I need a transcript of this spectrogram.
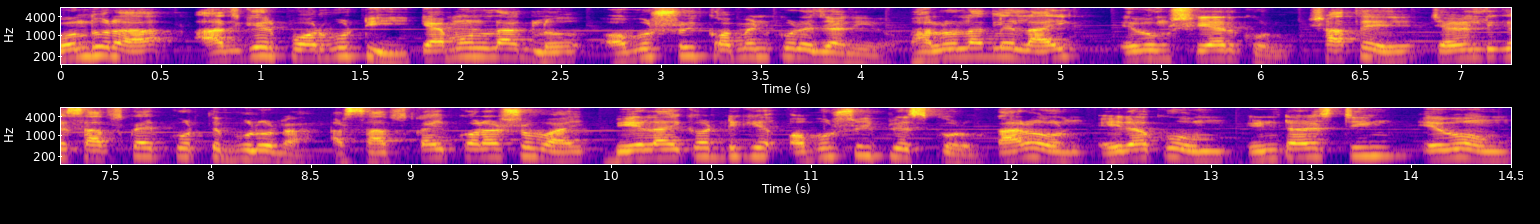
বন্ধুরা, আজকের পর্বটি কেমন লাগল অবশ্যই কমেন্ট করে জানিও। ভালো লাগলে লাইক এবং শেয়ার করো। সাথে চ্যানেলটিকে সাবস্ক্রাইব করতে ভুলো না। আর সাবস্ক্রাইব করার সময় বেল আইকনটিকে অবশ্যই প্রেস করো। কারণ এরকম ইন্টারেস্টিং এবং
